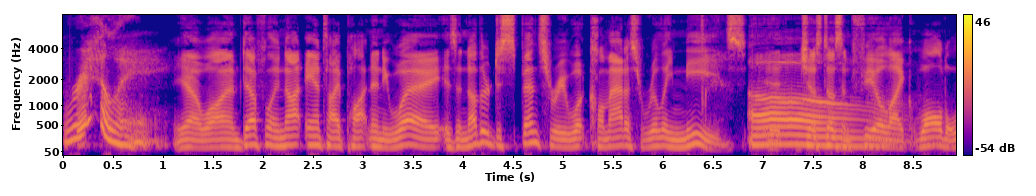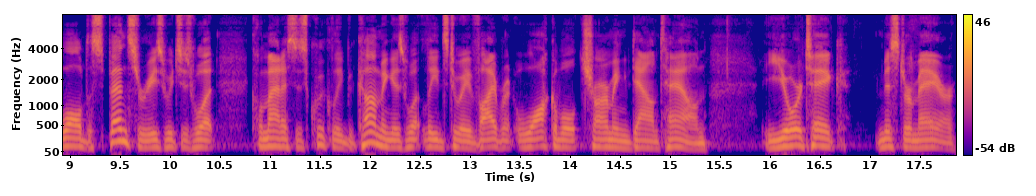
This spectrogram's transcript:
Really? Yeah, well, I'm definitely not anti-pot in any way. Is another dispensary what Clematis really needs? It just doesn't feel like wall-to-wall dispensaries, which is what Clematis is quickly becoming. Is what leads to a vibrant, walkable, charming downtown. Your take, Mr. Mayor,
